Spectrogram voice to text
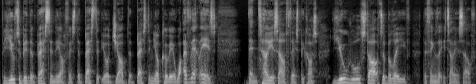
for you to be the best in the office, the best at your job, the best in your career, whatever it is, then tell yourself this because you will start to believe the things that you tell yourself.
